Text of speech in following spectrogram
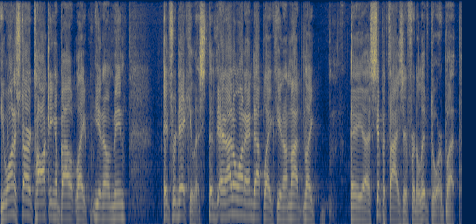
You want to start talking about like you know what I mean? It's ridiculous, and I don't want to end up like you know I'm not like a uh, sympathizer for the LIV Tour, but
